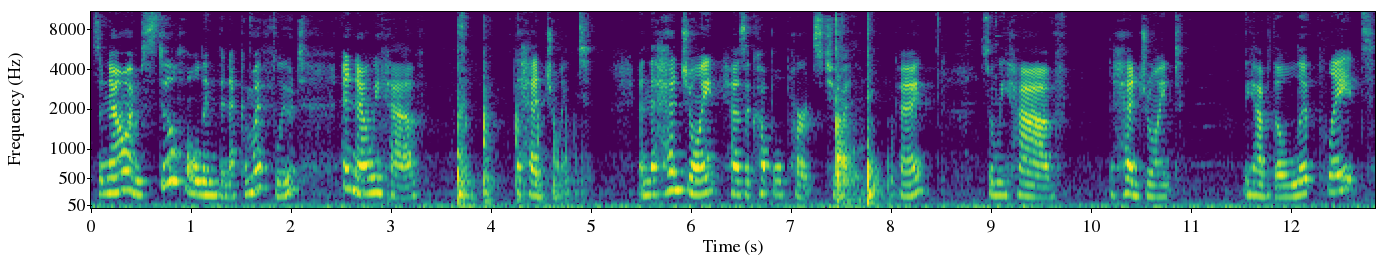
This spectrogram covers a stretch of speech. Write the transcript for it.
So now I'm still holding the neck of my flute, and now we have the head joint. And the head joint has a couple parts to it, okay? So we have the head joint, we have the lip plate,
